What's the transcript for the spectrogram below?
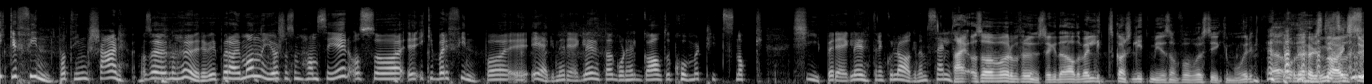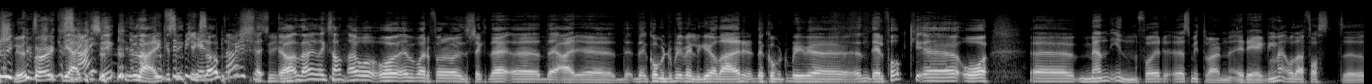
ikke finn på ting sjæl. Altså, nå hører vi på Raymond, gjør sånn som han sier, og så eh, ikke bare finn på eh, egne regler. Da går det helt galt. Det kommer tidsnok kjipe regler. Trenger ikke å lage dem selv. Nei, og så for, for å understreke det, det ble litt, kanskje litt mye sånn for vår syke mor. Og det høres litt så syk, stusslig ut. hun er ikke syk. hun er ikke syk, ikke sant? Ja, nei, ikke sant? Nei, og, og bare for å understreke det, eh, det, er, det, det kommer til å bli veldig gøy, og det, er, det kommer til å bli en del folk. Og, men innenfor eh, smittevernreglene, og det er fast eh,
